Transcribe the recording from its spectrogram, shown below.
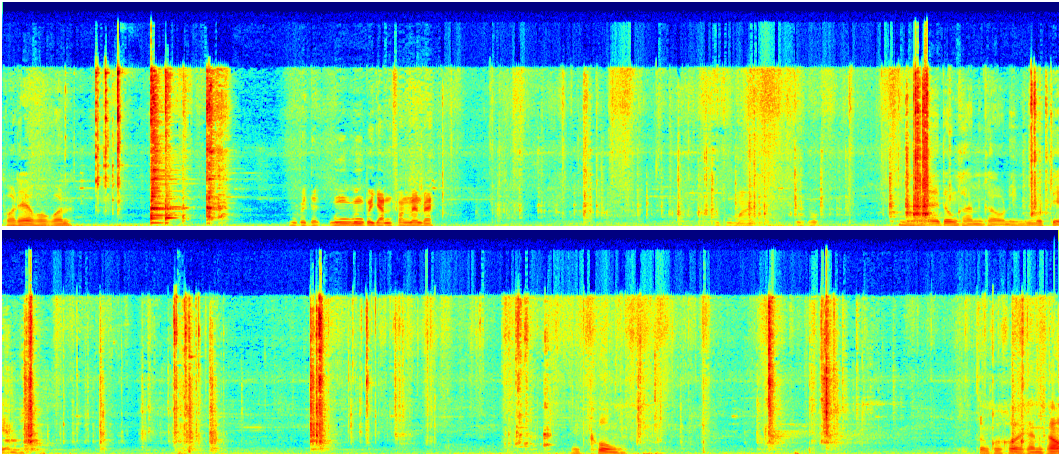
พอแล้วพอก่อน มึงไปเด็ดมึงมึงไปยันฟังนั่นไปคือกูมาเดี๋ยวไม่ต้องคันเขานี่มันโมเจนนี่ไอ้คง ต้องค่อยๆคันเขา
